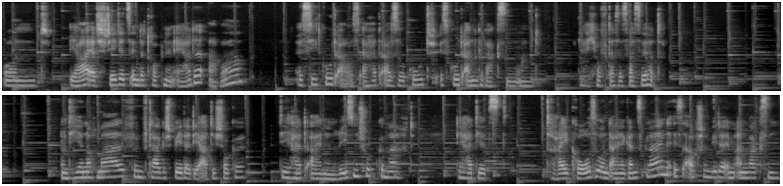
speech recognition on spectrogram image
Und ja, er steht jetzt in der trockenen Erde, aber es sieht gut aus. Er hat also gut, ist gut angewachsen und ich hoffe, dass es was wird. Und hier nochmal, fünf Tage später die Artischocke. Die hat einen Riesenschub gemacht. Die hat jetzt drei große und eine ganz kleine, ist auch schon wieder im Anwachsen.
